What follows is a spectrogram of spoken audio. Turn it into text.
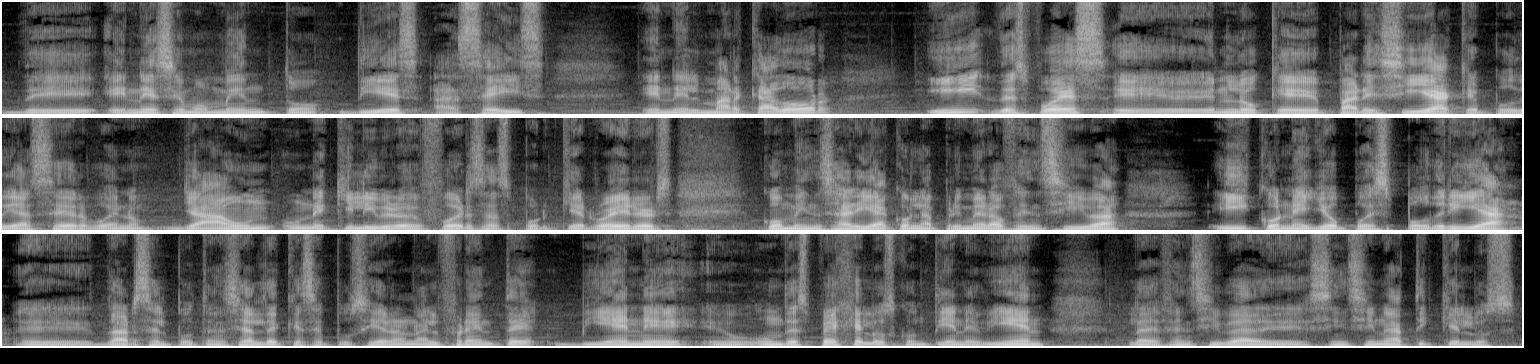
de en ese momento 10 a 6 en el marcador. Y después, eh, en lo que parecía que podía ser, bueno, ya un, equilibrio de fuerzas, porque Raiders comenzaría con la primera ofensiva y con ello, pues podría eh, darse el potencial de que se pusieran al frente. Viene eh, un despeje, los contiene bien la defensiva de Cincinnati, que los,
